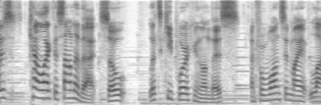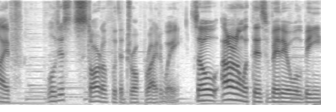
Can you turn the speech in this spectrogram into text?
just kind of like the sound of that, so let's keep working on this. And for once in my life, we'll just start off with a drop right away. So I don't know what this video will be.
